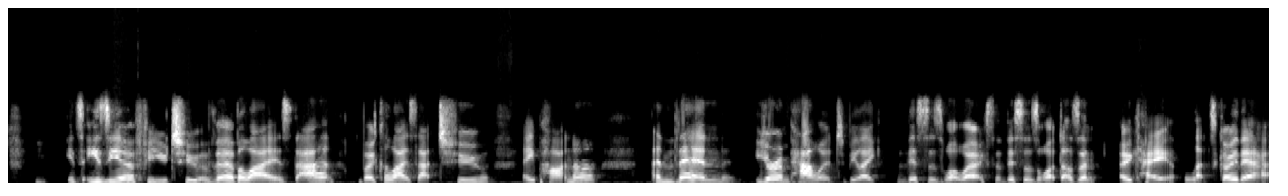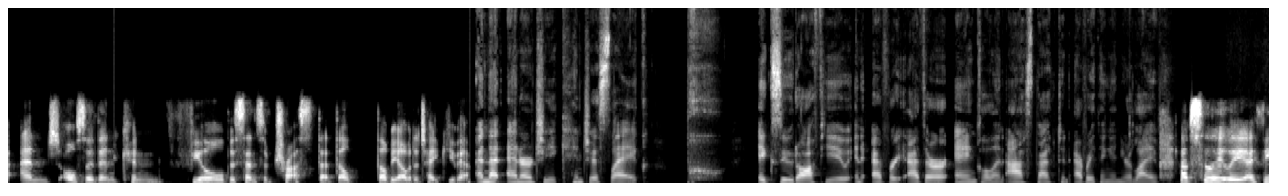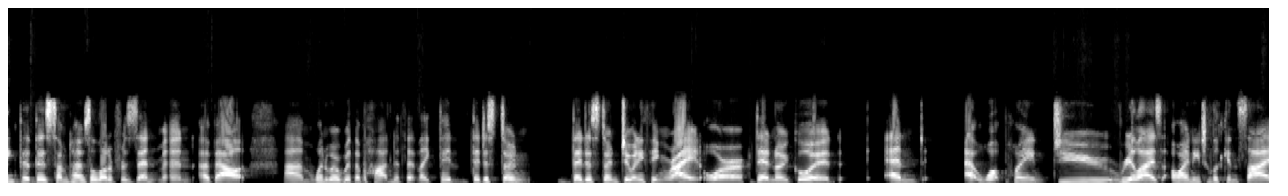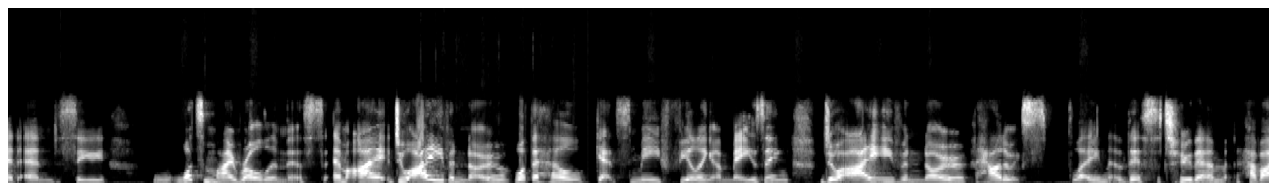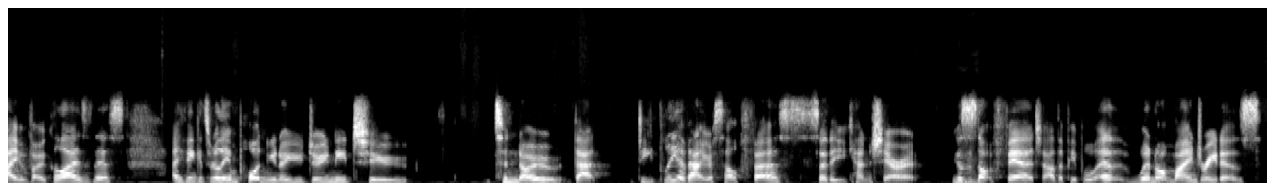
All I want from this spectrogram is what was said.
it's easier for you to verbalize that, vocalize that to a partner. And then you're empowered to be like, this is what works and this is what doesn't. Okay, let's go there. And also then you can feel the sense of trust that they'll they'll be able to take you there. And that energy can just like exude off you in every other angle and aspect and everything in your life. Absolutely. I think that there's sometimes a lot of resentment about um, when we're with a partner that like they, they just don't they just don't do anything right or they're no good. And at what point do you realize, oh, I need to look inside and see what's my role in this? Am I do I even know what the hell gets me feeling amazing? Do I even know how to explain this to them? Have I vocalized this? I think it's really important, you know, you do need to to know that deeply about yourself first so that you can share it because mm-hmm. it's not fair to other people. Uh, we're not mind readers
